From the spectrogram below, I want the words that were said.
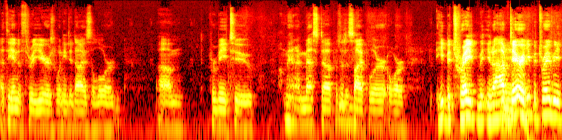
at the end of three years when he denies the Lord, um, for me to, oh man, I messed up as a Mhm. discipler, or he betrayed me. You know, how Mhm. dare he betray me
